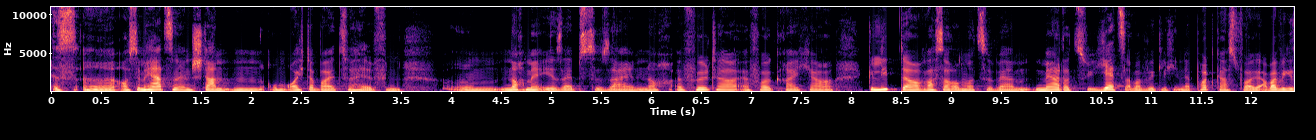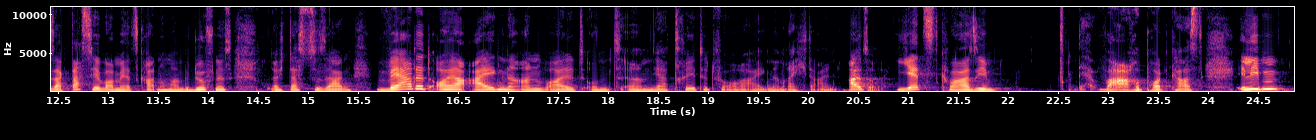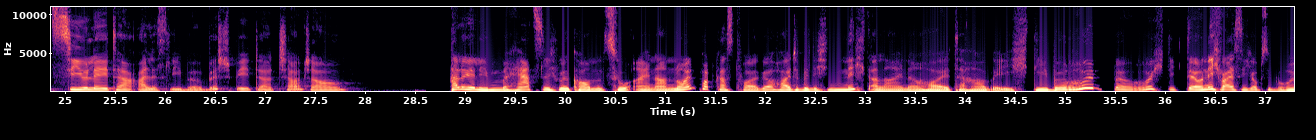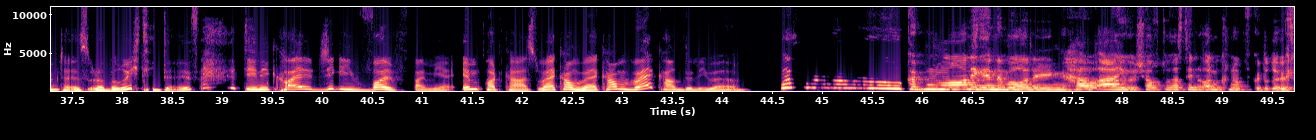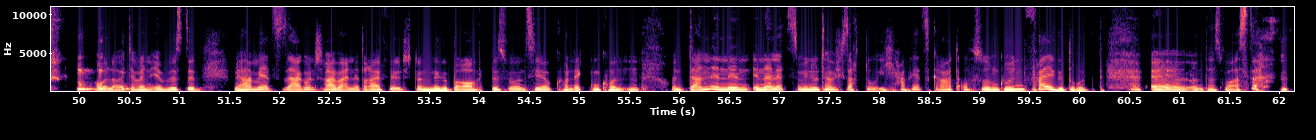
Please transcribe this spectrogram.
ist äh, aus dem Herzen entstanden, um euch dabei zu helfen, noch mehr ihr selbst zu sein, noch erfüllter, erfolgreicher, geliebter, was auch immer zu werden. Mehr dazu jetzt, aber wirklich in der Podcast-Folge. Aber wie gesagt, das hier war mir jetzt gerade nochmal ein Bedürfnis, euch das zu sagen. Werdet euer eigener Anwalt und ähm, ja, tretet für eure eigenen Rechte ein. Also, jetzt quasi der wahre Podcast. Ihr Lieben, see you later. Alles Liebe. Bis später. Ciao, ciao. Hallo ihr Lieben, herzlich willkommen zu einer neuen Podcast-Folge. Heute bin ich nicht alleine. Heute habe ich die berühmt-berüchtigte, und ich weiß nicht, ob sie berühmter ist oder berüchtigter ist, die Nicole Jiggy Wolf bei mir im Podcast. Welcome, welcome, welcome, du Liebe. Good morning in the morning. How are you? Ich hoffe, du hast den On-Knopf gedrückt. Oh Leute, wenn ihr wüsstet, wir haben jetzt sage und schreibe eine Dreiviertelstunde gebraucht, bis wir uns hier connecten konnten. Und dann in, den, in der letzten Minute habe ich gesagt, du, ich habe jetzt gerade auf so einen grünen Pfeil gedrückt. Äh, und das war's dann.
